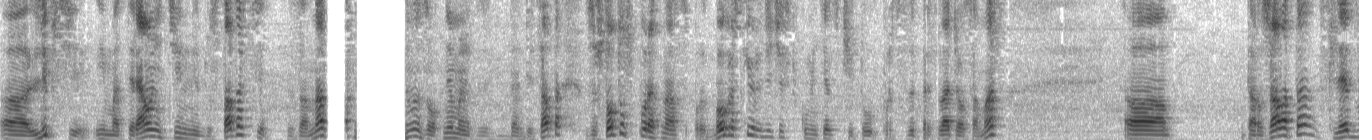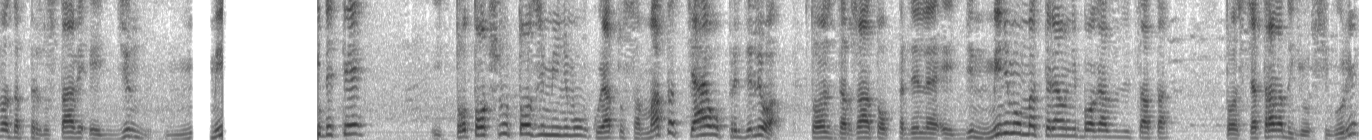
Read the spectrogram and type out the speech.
а, липси и материалните недостатъци за нас за отнемането на децата, защото според нас, според Български юридически комитет, чието председател съм аз, държавата следва да предостави един минимум дете и то точно този минимум, която самата тя е определила. Т.е. държавата определя един минимум материални блага за децата, т.е. тя трябва да ги осигури,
